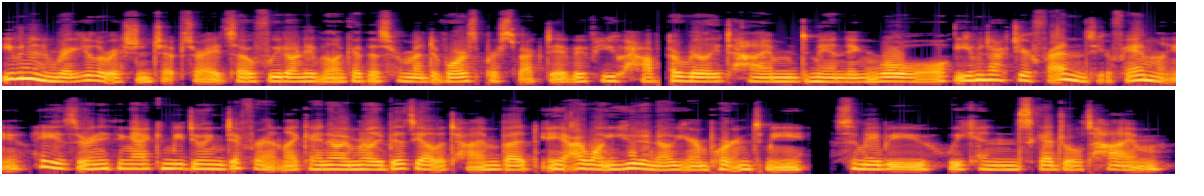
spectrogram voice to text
even in regular relationships, right? So if we don't even look at this from a divorce perspective, if you have a really time demanding role, even talk to your friends, your family. Hey, is there anything I can be doing different? Like I know I'm really busy all the time, but eh, I want you to know you're important to me. So maybe we can schedule time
